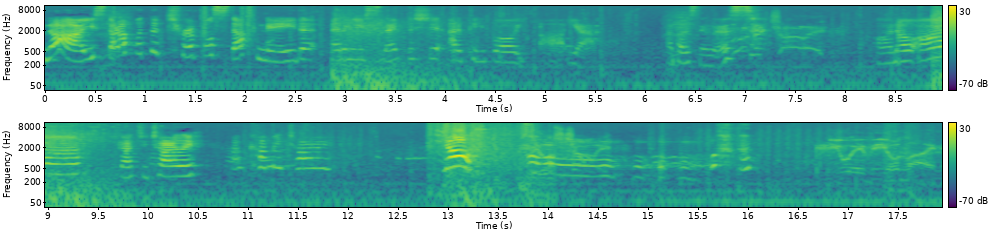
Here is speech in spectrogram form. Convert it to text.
nah, you start off with the triple stuck nade and then you snipe the shit out of people. Uh, yeah. I'm posting this. Oh no, uh, got you, Charlie. I'm coming, Charlie. No! lost Charlie. UAV online.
